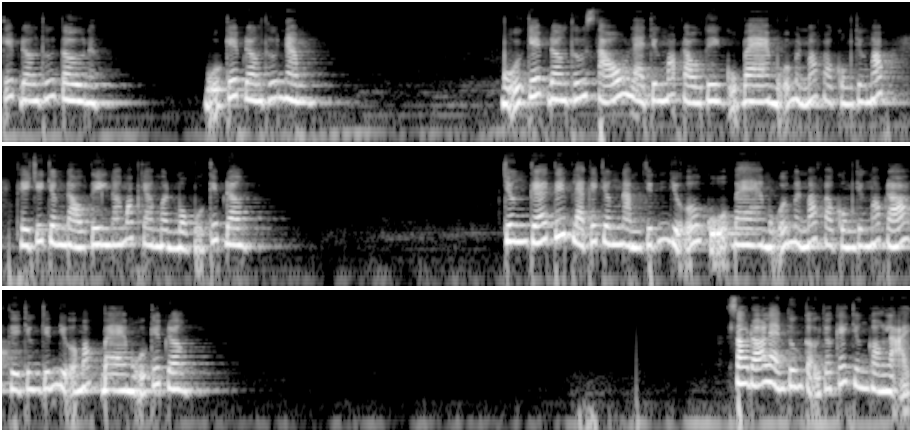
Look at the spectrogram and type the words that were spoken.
kép đơn thứ tư nè, mũi kép đơn thứ năm mũi kép đơn thứ sáu là chân móc đầu tiên của ba mũi mình móc vào cùng chân móc. Thì chiếc chân đầu tiên nó móc cho mình một mũi kép đơn. Chân kế tiếp là cái chân nằm chính giữa của ba mũi mình móc vào cùng chân móc đó. Thì chân chính giữa móc 3 mũi kép đơn. Sau đó làm tương tự cho các chân còn lại.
